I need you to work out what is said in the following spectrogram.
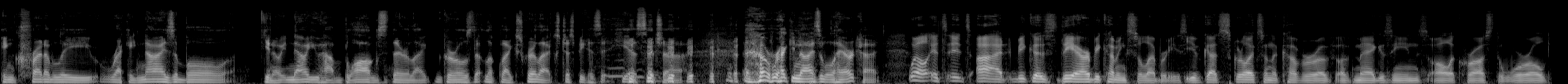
incredibly recognizable. You know, now you have blogs. They're like girls that look like Skrillex, just because it, he has such a, a recognizable haircut. Well, it's it's odd because they are becoming celebrities. You've got Skrillex on the cover of, of magazines all across the world.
